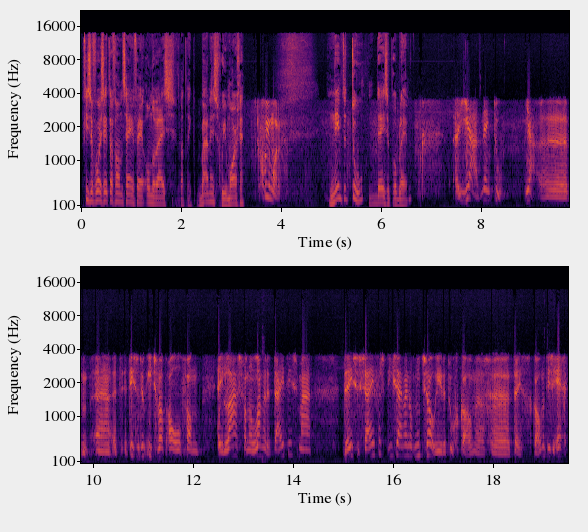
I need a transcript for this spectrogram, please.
Vicevoorzitter van CNV Onderwijs, Patrick Banis, goedemorgen. Goedemorgen. Neemt het toe, deze problemen? Uh, ja, het neemt toe. Ja, uh, uh, het, het is natuurlijk iets wat al van, helaas van een langere tijd is, maar deze cijfers, die zijn wij nog niet zo eerder toegekomen, uh, tegengekomen. Het is echt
